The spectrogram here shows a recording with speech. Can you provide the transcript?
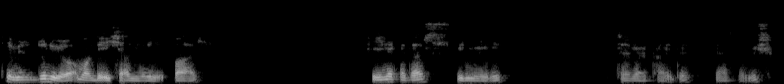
Temiz duruyor ama değişenleri var. Şeyi ne kadar bilmiyoruz. Temel kaydı yazmamış.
